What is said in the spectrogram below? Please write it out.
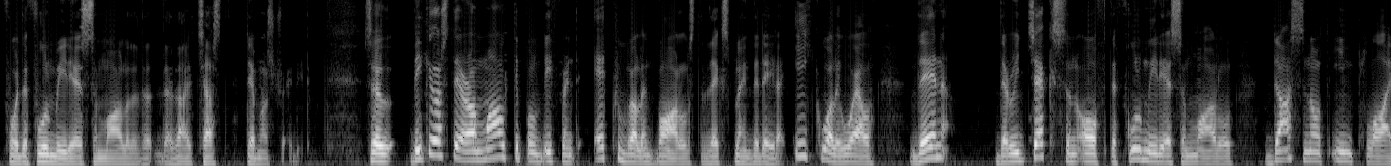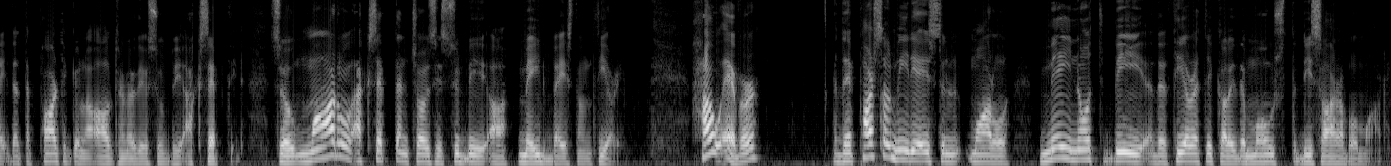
for the full mediation model that, that I just demonstrated. So because there are multiple different equivalent models that explain the data equally well, then the rejection of the full mediation model does not imply that the particular alternative should be accepted. So model acceptance choices should be uh, made based on theory. However, the partial mediation model may not be the theoretically the most desirable model.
